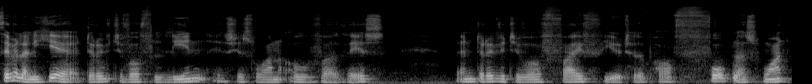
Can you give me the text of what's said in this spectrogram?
Similarly here, derivative of ln is just 1 over this. Then derivative of 5u to the power 4 plus 1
